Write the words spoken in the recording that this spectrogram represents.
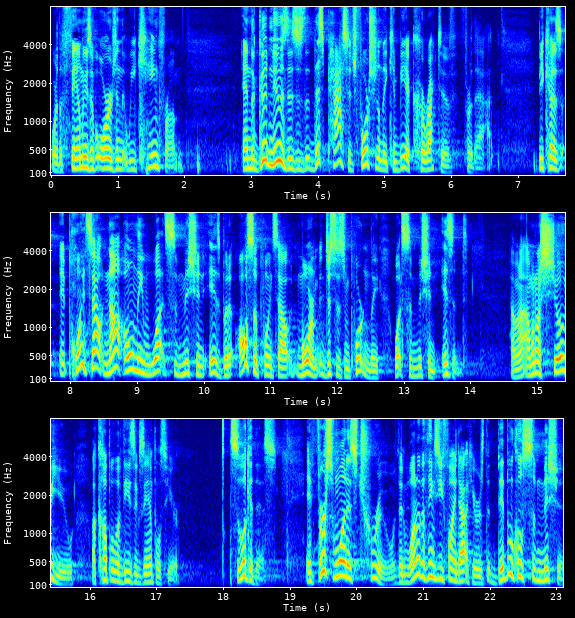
or the families of origin that we came from. And the good news is, is that this passage, fortunately, can be a corrective for that. Because it points out not only what submission is, but it also points out more, just as importantly, what submission isn't. I want to show you a couple of these examples here. So look at this. If verse 1 is true, then one of the things you find out here is that biblical submission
